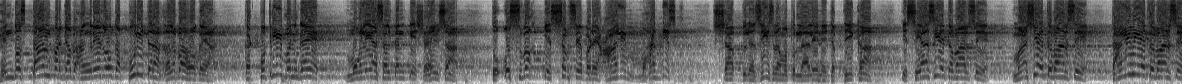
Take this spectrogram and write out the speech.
ہندوستان پر جب انگریزوں کا پوری طرح غلبہ ہو گیا کٹ پتلی بن گئے مغلیہ سلطن کے شہنشاہ، تو اس وقت کے سب سے بڑے عالم محدث شاہ عبدالعزیز رحمۃ اللہ علیہ نے جب دیکھا کہ سیاسی اعتبار سے، معاشی اعتبار سے، تعلیمی اعتبار سے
